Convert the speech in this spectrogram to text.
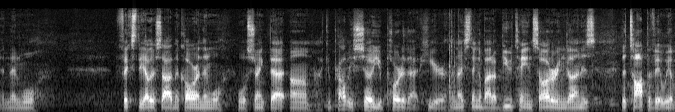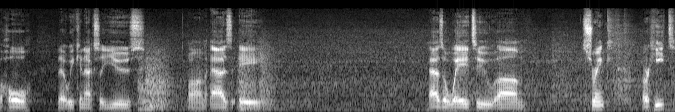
and then we'll fix the other side of the car and then we'll we'll shrink that. Um, I could probably show you part of that here. The nice thing about a butane soldering gun is the top of it we have a hole that we can actually use um, as a as a way to um, shrink or heat.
